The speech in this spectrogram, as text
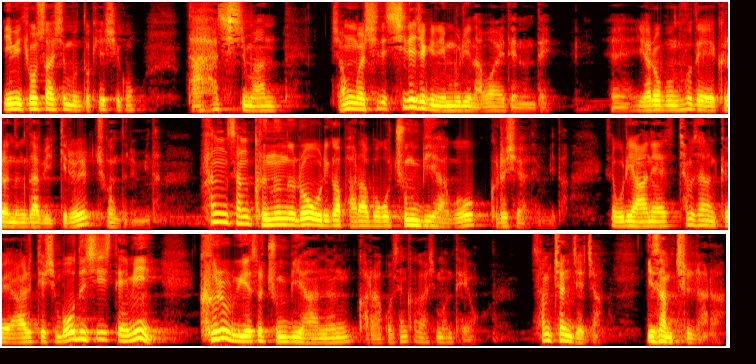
이미 교수하신 분도 계시고 다 하시지만 정말 시대, 시대 적인 인물이 나와야 되는데 예, 여러분 후대에 그런 응답이 있기를 축원드립니다. 항상 그 눈으로 우리가 바라보고 준비하고 그러셔야 됩니다. 그래서 우리 안에 참사랑 교회 RTC 모든 시스템이 그를 위해서 준비하는 거라고 생각하시면 돼요. 삼천 제자, 237 나라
